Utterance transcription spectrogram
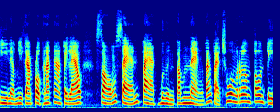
ทีเนี่ยมีการปลดพนักงานไปแล้ว 280,000ตำแหน่งตั้งแต่ช่วงเริ่มต้นปี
